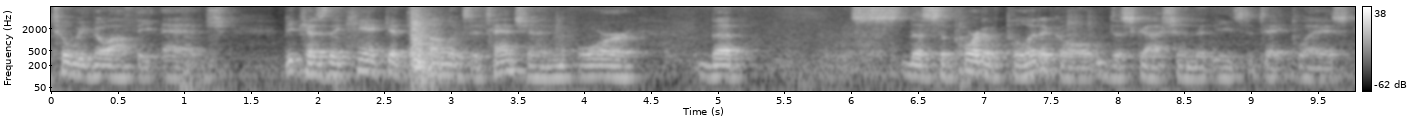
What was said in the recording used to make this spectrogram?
till we go off the edge because they can't get the public's attention or the the supportive political discussion that needs to take place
